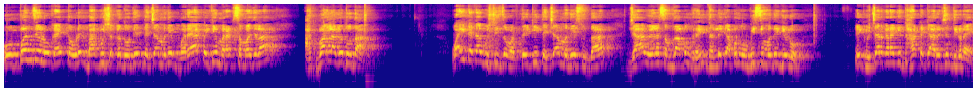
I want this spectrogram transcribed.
ओपन जे लोक आहेत तेवढेच भाग घेऊ शकत होते त्याच्यामध्ये बऱ्यापैकी मराठा समाजाला हातभार लागत होता. वाईट एका गोष्टीचं वाटतंय की त्याच्यामध्ये सुद्धा ज्या वेळेला समजा आपण ग्रहित धरले की आपण ओबीसी मध्ये गेलो एक विचार करा की दहा टक्के आरक्षण तिकडे आहे.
